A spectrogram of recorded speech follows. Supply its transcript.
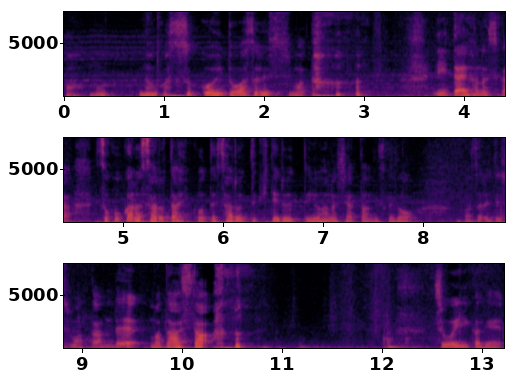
あもうなんかすっごいど忘れしてしまった。言いたい話がそこから猿田彦って猿って来てるっていう話やったんですけど忘れてしまったんでまた明日。超いい加減。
